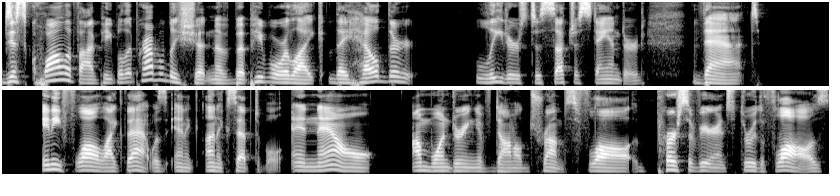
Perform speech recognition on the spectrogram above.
disqualified people that probably shouldn't have but people were like they held their leaders to such a standard that any flaw like that was un- unacceptable. And now i'm wondering if donald trump's flaw perseverance through the flaws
